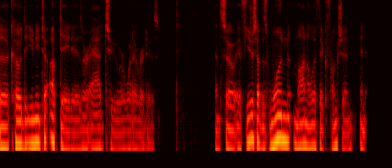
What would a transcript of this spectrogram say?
the code that you need to update is or add to or whatever it is. And so if you just have this one monolithic function and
